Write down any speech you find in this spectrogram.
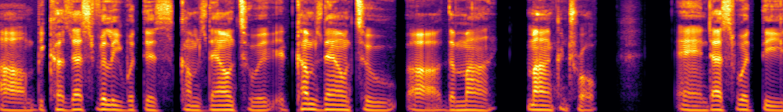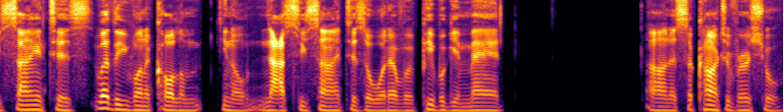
Um, because that's really what this comes down to. It, it comes down to uh, the mind, mind control. And that's what the scientists, whether you want to call them, you know, Nazi scientists or whatever, people get mad uh, that's a controversial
